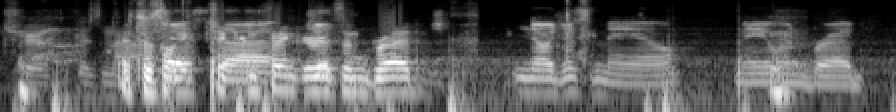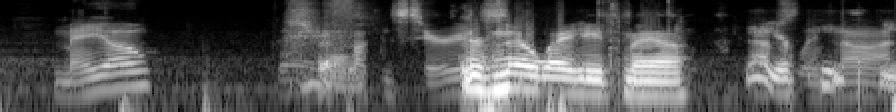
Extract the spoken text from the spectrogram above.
True. There's not It's just like Just, chicken uh, fingers just- and bread. No, just mayo. Mayo and bread. mayo. Are you fucking serious? There's no way he eats mayo. Yeah, Absolutely not.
